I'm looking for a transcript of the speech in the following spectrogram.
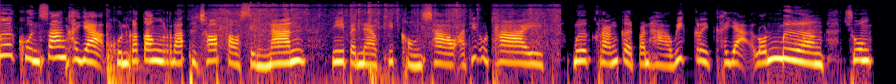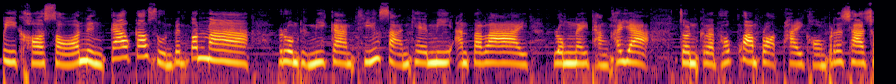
มื่อคุณสร้างขยะคุณก็ต้องรับผิดชอบต่อสิ่งนั้น นี่เป็นแนวคิดของชาวอาทิตย์อุทัย เมื่อครั้งเกิดปัญหาวิกฤตขยะล้นเมือง ช่วงปีคศ 1990 เป็นต้นมา รวมถึงมีการทิ้งสารเคมีอันตราย ลงในถังขยะ จนกระทบความปลอดภัยของประชาช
